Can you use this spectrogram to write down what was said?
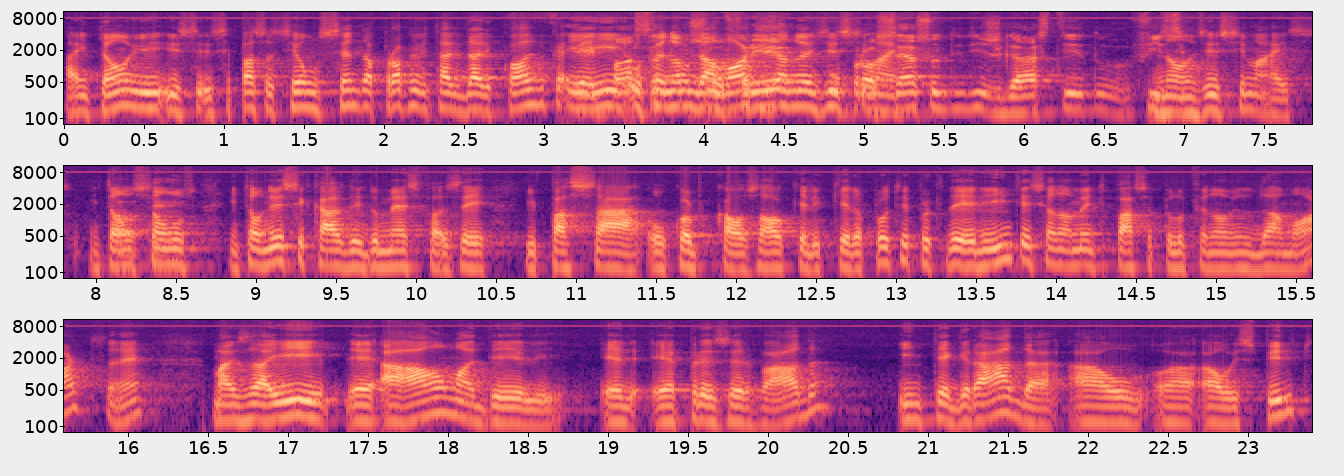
Ah, então se passa a ser um centro da própria vitalidade cósmica ele e aí o fenômeno da morte já não existe mais. O processo mais. de desgaste do físico. Não existe mais. Então, okay. são os, então nesse caso do mestre fazer e passar o corpo causal que ele queira proteger, porque daí ele intencionalmente passa pelo fenômeno da morte, né? Mas aí é, a alma dele é, é preservada, integrada ao, ao espírito,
